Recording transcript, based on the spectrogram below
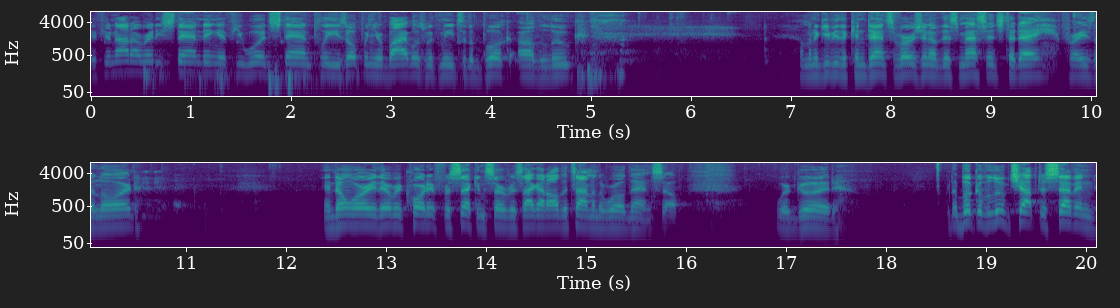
If you're not already standing, if you would stand, please open your Bibles with me to the book of Luke. I'm going to give you the condensed version of this message today. Praise the Lord. And don't worry, they'll record it for second service. I got all the time in the world then, so we're good. The book of Luke, chapter 7,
